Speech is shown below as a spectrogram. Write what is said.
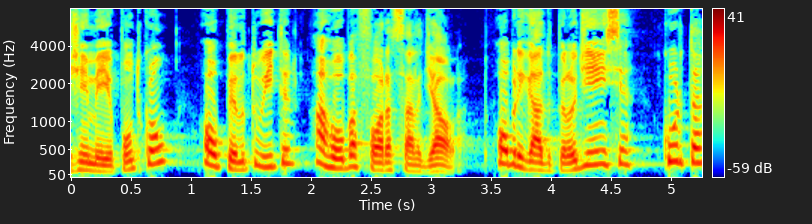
gmail.com ou pelo Twitter, arroba Fora Sala de Aula. Obrigado pela audiência, curta,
